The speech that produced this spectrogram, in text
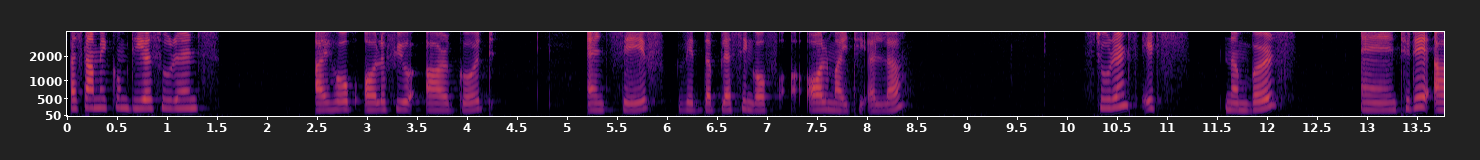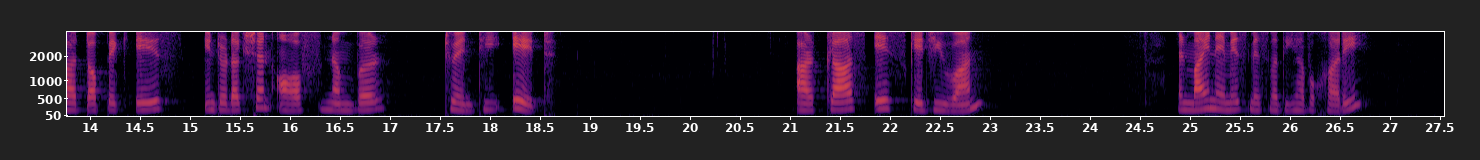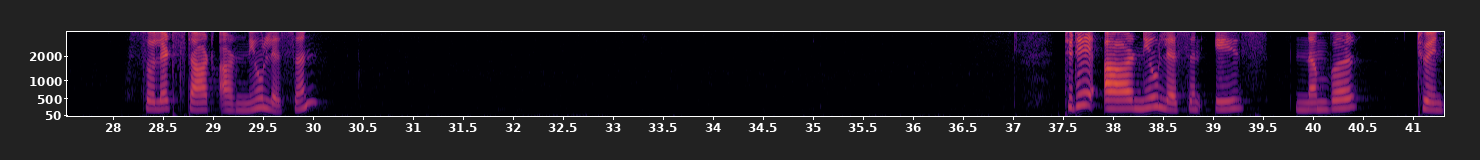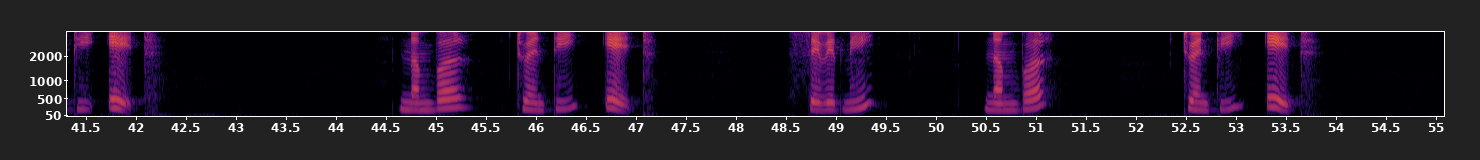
Assalamualaikum dear students. I hope all of you are good and safe with the blessing of Almighty Allah. Students, it's numbers and today our topic is introduction of number 28. Our class is KG1 and my name is Ms. Madiha Bukhari. So let's start our new lesson. Today our new lesson is number 28. Number 28. Say with me. Number 28.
